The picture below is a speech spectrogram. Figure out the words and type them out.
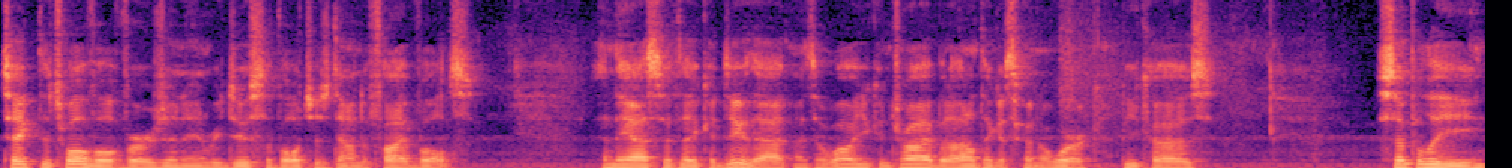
take the 12 volt version and reduce the voltage down to 5 volts. And they asked if they could do that. I said, well, you can try, but I don't think it's going to work because simply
